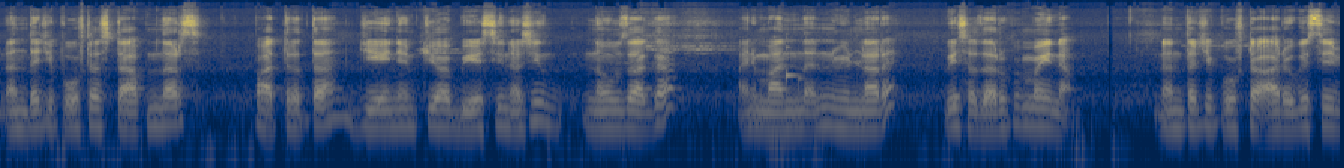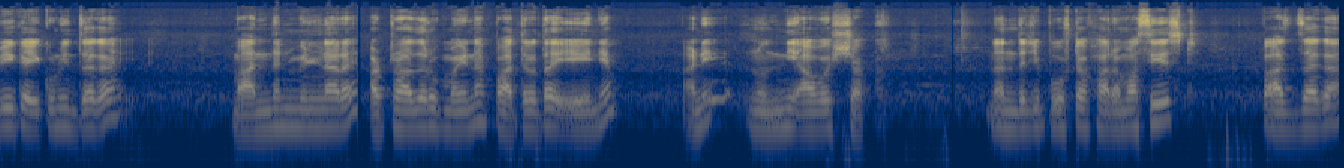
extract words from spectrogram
नंतरची पोस्ट स्टाफ नर्स पात्रता जी एन एम किंवा बी एस सी नर्सिंग नऊ जागा. आणि मानधन मिळणार आहे वीस हजार रुपये महिना. नंतरची पोस्ट आरोग्य सेविका एकोणीस जागा. मानधन मिळणार आहे अठरा हजार रुपये महिना. पात्रता ए एन एम आणि नोंदणी आवश्यक. नंतरची पोस्ट फार्मासिस्ट पाच जागा.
